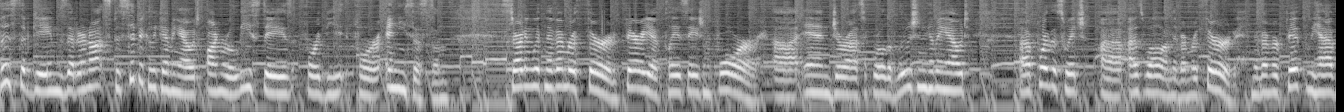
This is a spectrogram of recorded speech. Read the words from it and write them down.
list of games that are not specifically coming out on release days for the for any system. Starting with November 3rd, Feria, PlayStation 4, uh, and Jurassic World Evolution coming out uh, for the Switch uh, as well on November 3rd. November 5th, we have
